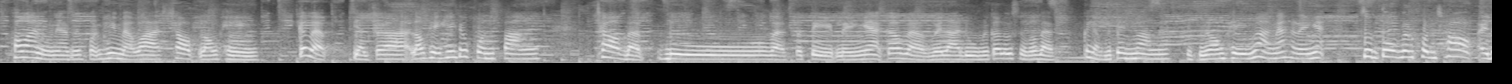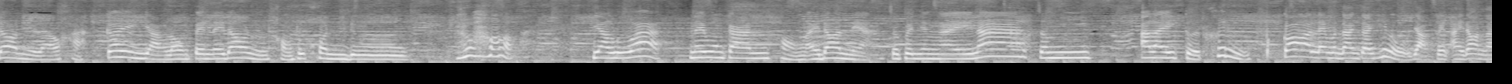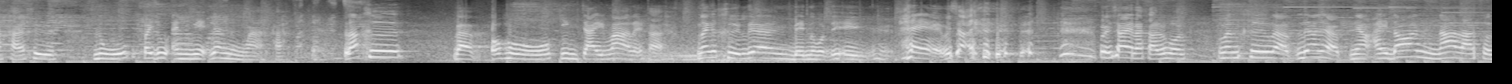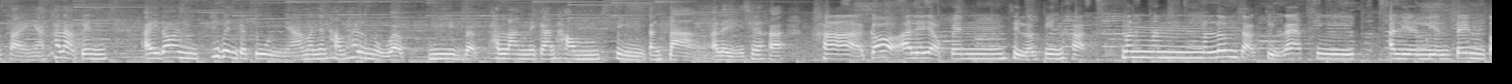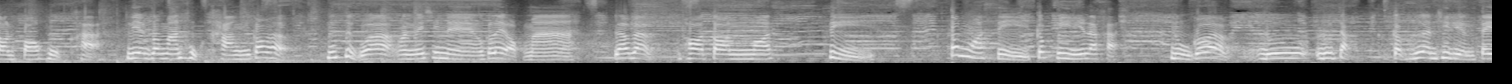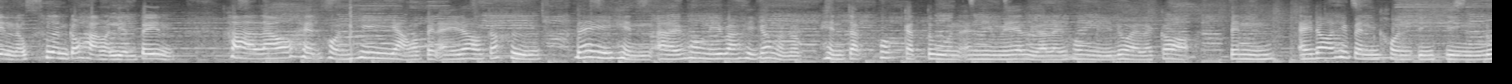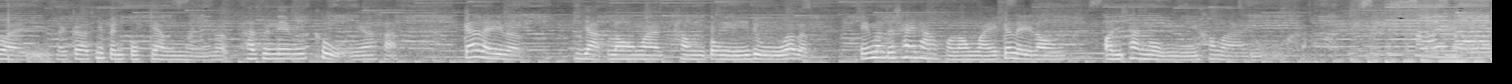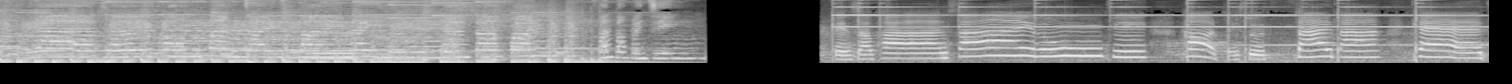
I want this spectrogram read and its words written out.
เพราะว่าหนูเนี่ยเป็นคนที่แบบว่าชอบร้องเพลง ก็แบบอยากจะร้องเพลงให้ทุกคนฟังชอบแบบดูแบบสเตจอะไรเงี้ยก็แบบเวลาดูมันก็รู้สึกว่าแบบก็อยากไปเต้นบ้างนะอยากไปร้องเพลงบ้างนะอะไรเงี้ยส่วนตัวเป็นคนชอบไอดอลอยู่แล้วค่ะ ก็ยังอยากลองเป็นไอดอลของทุกคนดูก็อยากรู้ว่าในวงการของไอดอลเนี่ยจะเป็นยังไงน่าจะมีอะไรเกิดขึ้น ก็แรงบันดาลใจที่หนูอยากเป็นไอดอลนะคะ คือหนูไปดูแอนิเมะเรื่องหนึ่งมาค่ะ แล้วคือแบบโอ้โหกินใจมากเลยค่ะ นั่นก็คือเรื่องเดนโนดนี่เองแห่ไม่ใช่ ไม่ใช่นะคะทุกคนมันคือแบบเรื่องแบบแนวไอดอลน่ารักสดใสเงี้ยขนาดเป็นไอดอลที่เป็นการ์ตูนเงี้ยมันยังทำให้หนูแบบมีแบบพลังในการทำสิ่งต่างๆ อะไรอย่างงี้ใช่ไหมคะค่ะ ก็อาเรียอยากเป็นศิลปินค่ะ มันมันมันเริ่มจากจุดแรกคืออาเรียเรียนเต้นตอนป .6 ค่ะ เรียนประมาณ 6 ครั้งก็แบบ รู้สึกว่ามันไม่ใช่แนวก็เลยออกมา แล้วแบบพอตอนม .4 ต้นม .4 ก็ปีนี้แหละค่ะ หนูก็แบบรู้รู้จักกับเพื่อนที่เรียนเต้น แล้วเพื่อนก็พามาเรียนเต้น ค่ะ แล้วเหตุผลที่อยากมาเป็นไอดอลก็คือได้เห็นอะไรพวกนี้บางทีก็เหมือนแบบเห็นจากพวกการ์ตูนอนิเมะหรืออะไรพวกนี้ด้วยแล้วก็ เป็นไอดอลที่เป็นคนจริงๆด้วย แล้วก็ที่เป็นโปรแกรมเหมือนแบบฮาซุเนะมิคุเนี่ยค่ะ ก็เลยแบบอยากลองมาทำตรงนี้ดูว่าแบบเอ๊ะมันจะใช่ทางของเราไหมก็เลยลองออดิชั่นวงนี้เข้ามาดูค่ะเป็นจริง เป็นสะพานสายรุ้งที่ ทอดไปสุดสายตา แค่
